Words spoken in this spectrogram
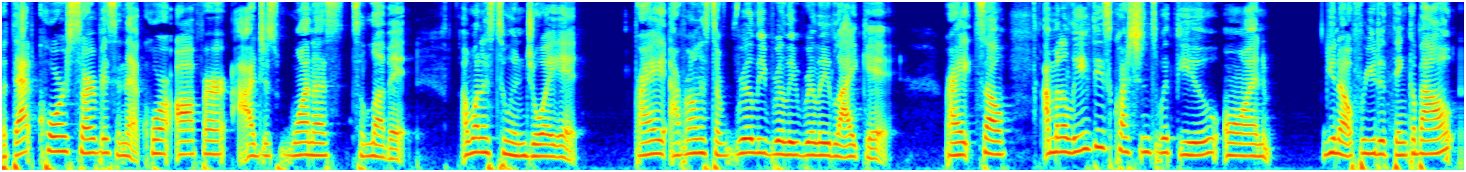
But that core service and that core offer, I just want us to love it. I want us to enjoy it, right? I want us to really, really, really like it, right? So I'm going to leave these questions with you on, you know, for you to think about.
